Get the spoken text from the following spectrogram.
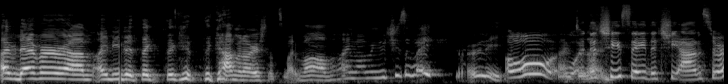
I've never um I needed the the, the gammon Irish. That's my mom. Hi mommy, she's awake. You're early. Oh, did nine. she say? Did she answer?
